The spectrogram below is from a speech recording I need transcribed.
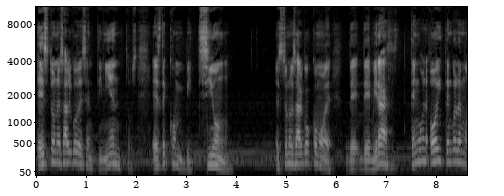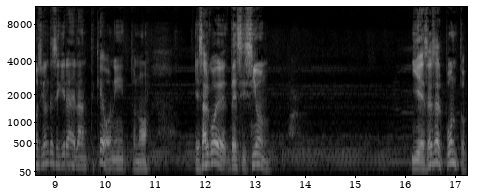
Esto no es algo de sentimientos, es de convicción. Esto no es algo como de, de, de mira, tengo, hoy tengo la emoción de seguir adelante, qué bonito, no. Es algo de decisión. Y ese es el punto,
